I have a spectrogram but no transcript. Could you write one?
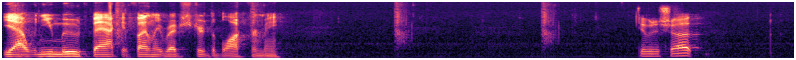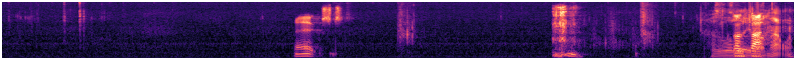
Yeah, when you moved back, it finally registered the block for me. Give it a shot. next. Was a little late on that one.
